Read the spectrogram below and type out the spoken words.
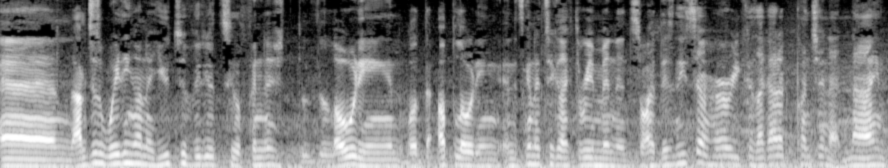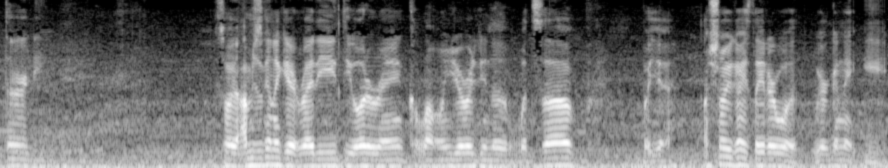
And I'm just waiting on a YouTube video to finish the loading, well, the uploading, and it's gonna take like three minutes. So I just need to hurry because I gotta punch in at 9.30. So I'm just gonna get ready, deodorant, cologne, you already know what's up. But yeah, I'll show you guys later what we're gonna eat.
